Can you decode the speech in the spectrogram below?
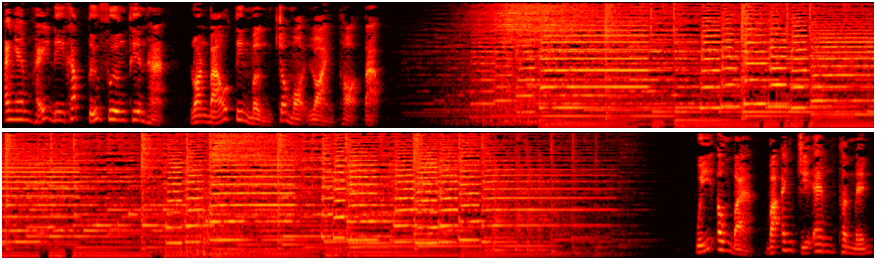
anh em hãy đi khắp tứ phương thiên hạ, loan báo tin mừng cho mọi loài thọ tạo. Quý ông bà và anh chị em thân mến.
